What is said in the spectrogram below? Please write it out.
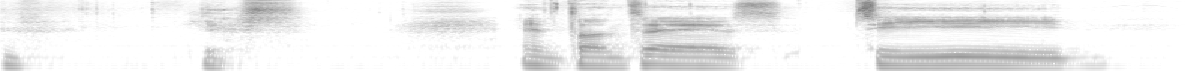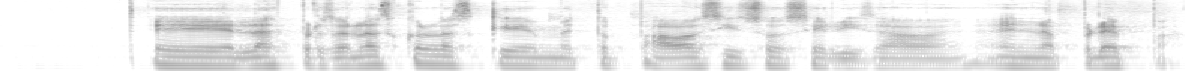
yes. Entonces, sí, eh, las personas con las que me topaba sí socializaba en la prepa.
